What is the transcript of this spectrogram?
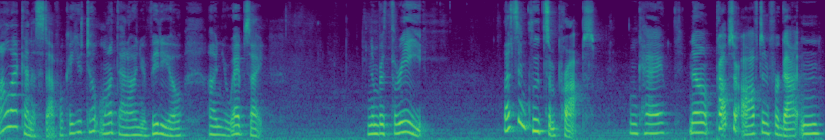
all that kind of stuff. Okay, you don't want that on your video on your website. Number three, let's include some props. Okay, now props are often forgotten.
